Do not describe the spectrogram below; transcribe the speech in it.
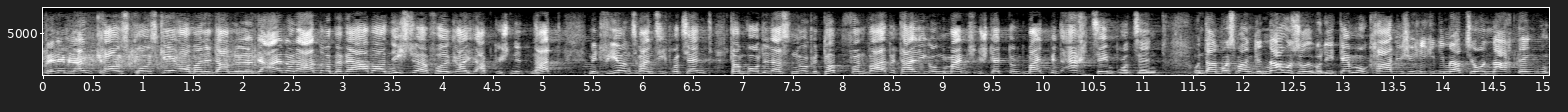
wenn im Landkreis Groß-Gerau meine Damen und Herren, der eine oder andere Bewerber nicht so erfolgreich abgeschnitten hat, mit 24 dann wurde das nur getoppt von Wahlbeteiligung in manchen Städten und Gemeinden mit 18 Und dann muss man genauso über die demokratische Legitimation nachdenken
